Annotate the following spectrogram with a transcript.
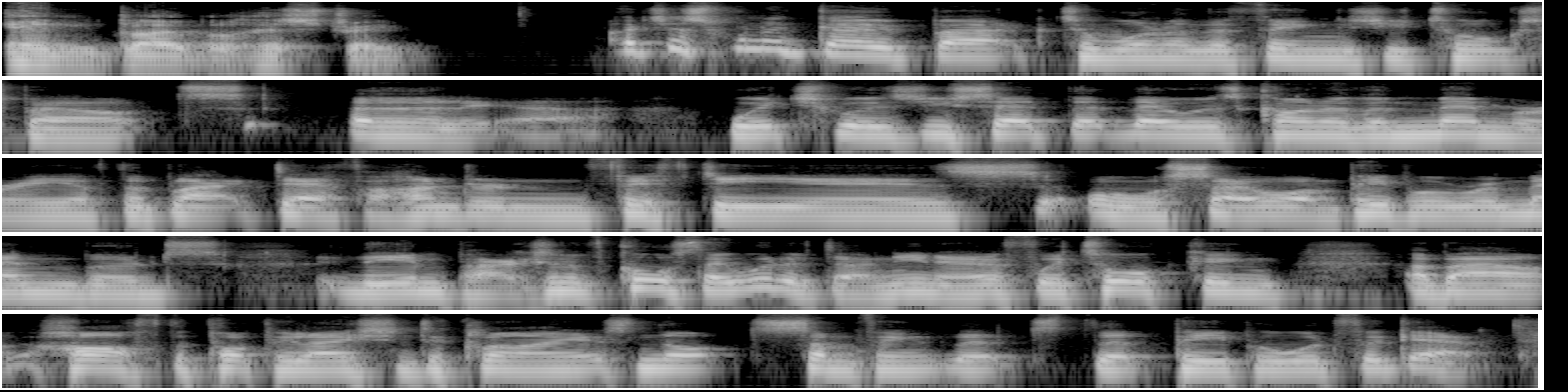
in global history. I just want to go back to one of the things you talked about earlier, which was you said that there was kind of a memory of the Black Death 150 years or so on. People remembered the impact. And of course they would have done. You know, if we're talking about half the population declining, it's not something that, that people would forget.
